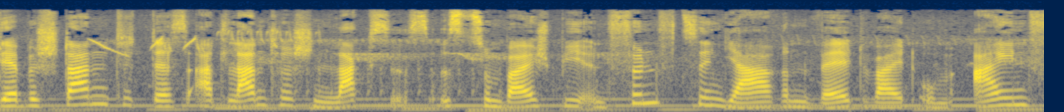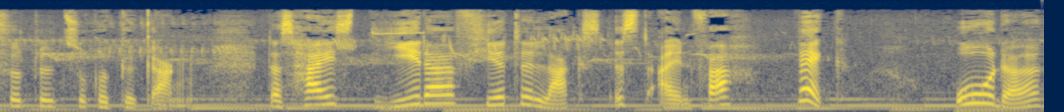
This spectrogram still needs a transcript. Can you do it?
Der Bestand des atlantischen Lachses ist zum Beispiel in 15 Jahren weltweit um ein Viertel zurückgegangen. Das heißt, jeder vierte Lachs ist einfach weg. Oder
